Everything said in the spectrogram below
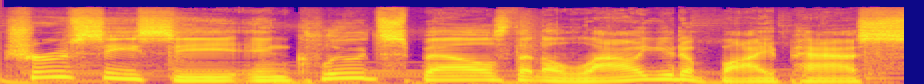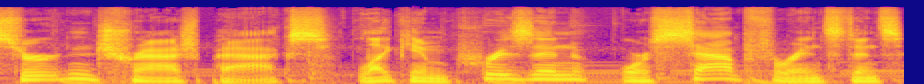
True CC includes spells that allow you to bypass certain trash packs, like Imprison or Sap for instance,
